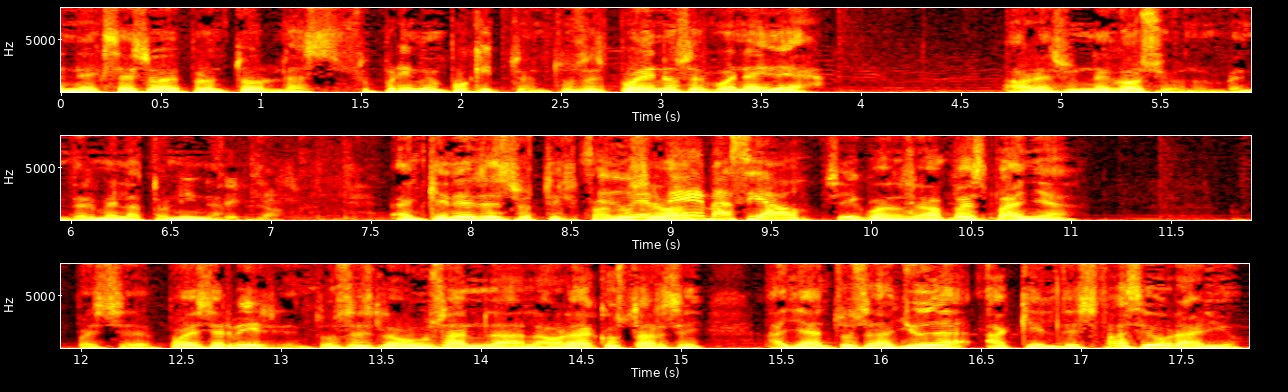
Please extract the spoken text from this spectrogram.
En exceso de pronto las suprime un poquito, entonces puede no ser buena idea. Ahora es un negocio, ¿no? vender melatonina. ¿En quiénes es útil? Se Cuando duerme van- demasiado. Sí, cuando se van para España, pues eh, puede servir. Entonces lo usan a la hora de acostarse. Allá entonces ayuda a que el desfase horario,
